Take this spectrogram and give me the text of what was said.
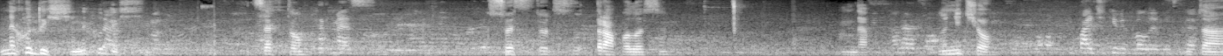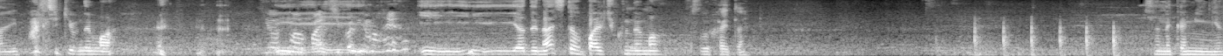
не ходище, не ходище. Це хто? Гермес. Щось тут трапилося. Да. Ну нічого, Пальчики відвалились теж. та, і пальчиків нема. І одного пальчика немає. І, і 11-го пальчику нема. Слухайте. Це не каміння.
